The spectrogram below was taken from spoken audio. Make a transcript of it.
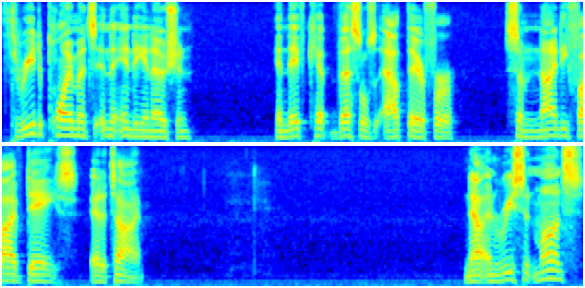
three deployments in the Indian Ocean, and they've kept vessels out there for some 95 days at a time. Now, in recent months,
